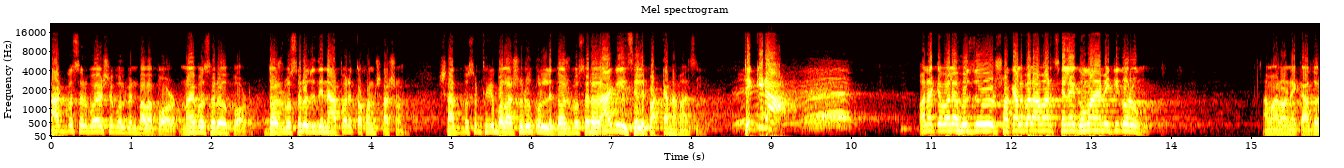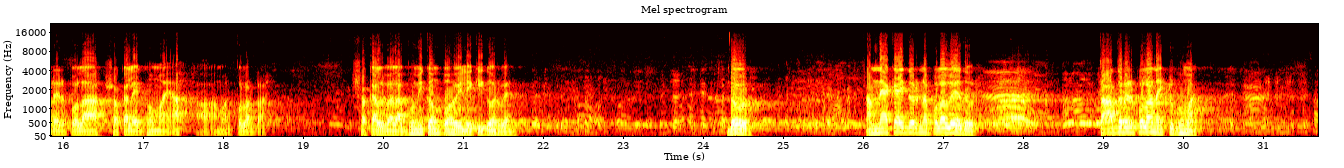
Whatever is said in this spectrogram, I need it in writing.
আট বছর বয়সে বলবেন, বাবা, পড়। নয় বছরেও পড়। দশ বছরও যদি না পড়ে, তখন শাসন। সাত বছর থেকে বলা শুরু করলে দশ বছরের আগেই ছেলে পাক্কা নামাজি। ঠিক কিনা অনেকে বলে, হুজুর, সকালবেলা আমার ছেলে ঘুমায়, আমি কি করুম? আমার অনেক আদরের পোলা, সকালে ঘুমায়। আহা, আমার পোলাটা। সকালবেলা ভূমিকম্প হইলে কি করবেন? দৌড়। আপনি একাই দৌড় না, পোলা লইয়া দৌড়? তা আদরের পোলা না, একটু ঘুমাক।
